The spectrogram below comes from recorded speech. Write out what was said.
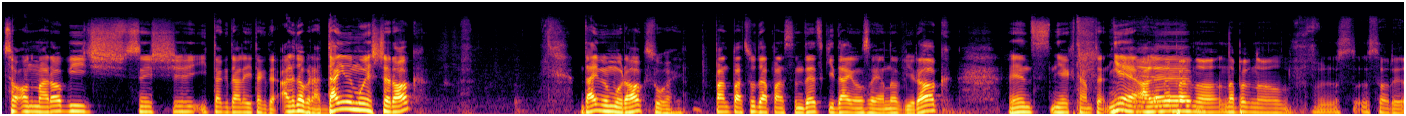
co on ma robić, w sensie i tak dalej, i tak dalej. Ale dobra, dajmy mu jeszcze rok. Dajmy mu rok, słuchaj. Pan Pacuda, pan Sendecki dają Zajanowi rok, więc niech tam ten... Nie, ale... Na pewno, na pewno sorry,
